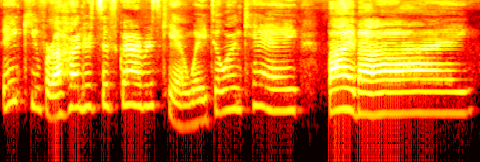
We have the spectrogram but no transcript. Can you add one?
Thank you for a 100 subscribers. Can't wait till 1K. Bye bye.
